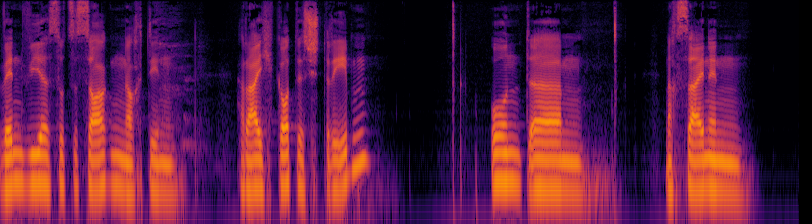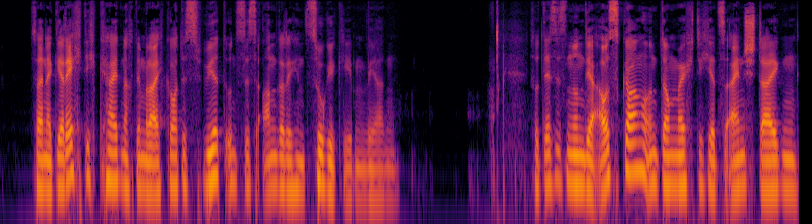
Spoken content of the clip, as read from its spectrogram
wenn wir sozusagen nach dem Reich Gottes streben und ähm, nach seinen, seiner Gerechtigkeit, nach dem Reich Gottes, wird uns das andere hinzugegeben werden. So, das ist nun der Ausgang und da möchte ich jetzt einsteigen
